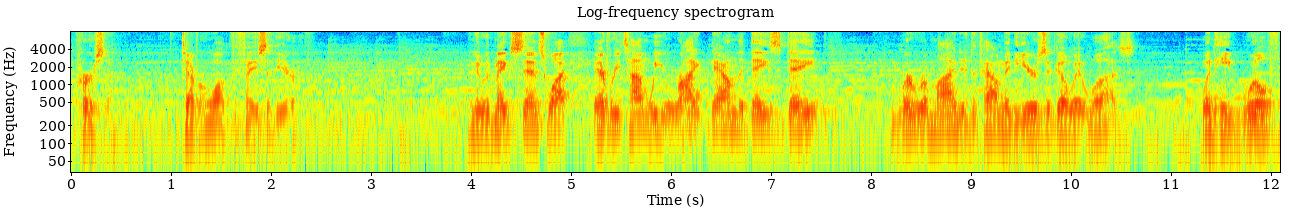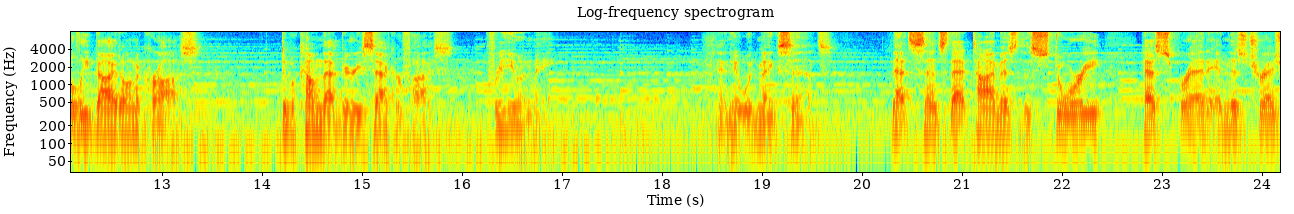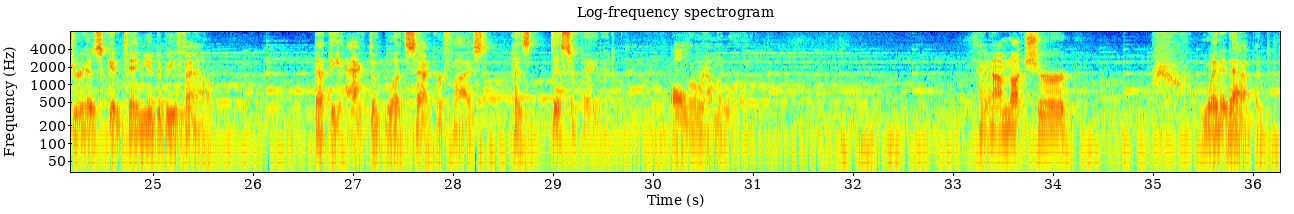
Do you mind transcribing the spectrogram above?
person to ever walk the face of the earth. And it would make sense why every time we write down the day's date, we're reminded of how many years ago it was when he willfully died on a cross to become that very sacrifice for you and me. And it would make sense that since that time, as the story has spread and this treasure has continued to be found, that the act of blood sacrifice has dissipated all around the world. And I'm not sure when it happened.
